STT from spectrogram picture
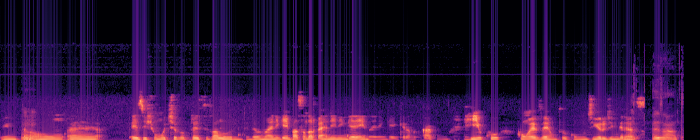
Então, uhum. é, existe um motivo para esse valor, entendeu? Não é ninguém passando a perna em ninguém, não é ninguém querendo ficar com, rico com o evento, com dinheiro de ingresso. Exato.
